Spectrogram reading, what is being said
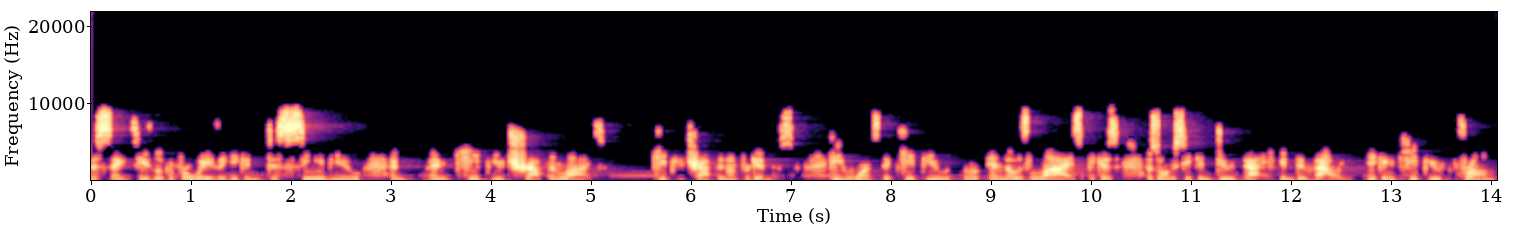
the saints. He's looking for ways that he can deceive you and, and keep you trapped in lies, keep you trapped in unforgiveness. He wants to keep you uh, in those lies because as long as he can do that, he can devour you. He can keep you from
